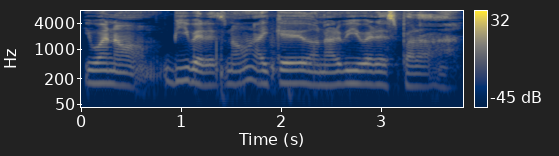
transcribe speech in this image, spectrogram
Y bueno, víveres, ¿no? Hay que donar víveres para,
